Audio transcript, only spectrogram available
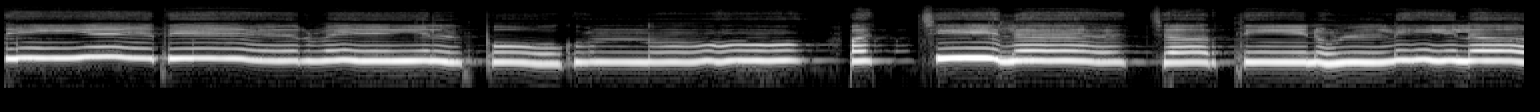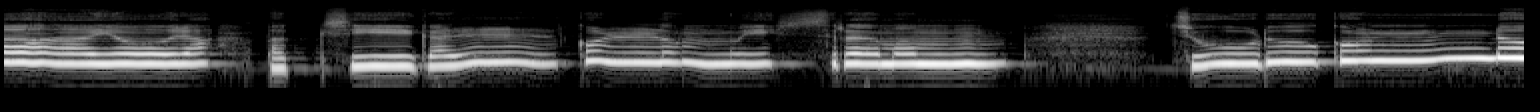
തീയതീർവയിൽ പോകുന്നു. പച്ചില ചാർത്തിനുള്ളിലായോര പക്ഷികൾ കൊള്ളും വിശ്രമം. ചൂടുകൊണ്ടു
